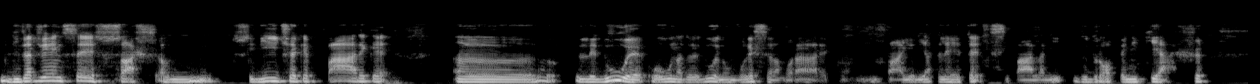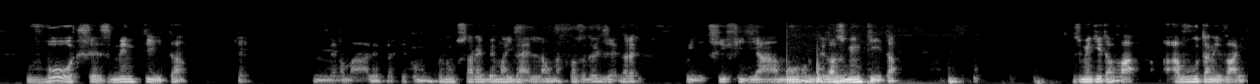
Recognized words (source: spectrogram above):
Divergenze, Sasha, um, si dice che pare che uh, le due o una delle due non volesse lavorare con un paio di atlete, si parla di Dudrop e Nicky Ash, voce smentita, che meno male perché comunque non sarebbe mai bella una cosa del genere, quindi ci fidiamo della smentita. Smentita va avuta nei vari,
